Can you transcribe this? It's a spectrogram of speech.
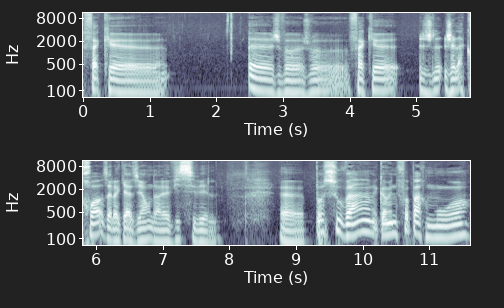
Fait que euh, je vais. Je fait que je, la croise à l'occasion dans la vie civile. Euh, pas souvent, mais comme une fois par mois,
